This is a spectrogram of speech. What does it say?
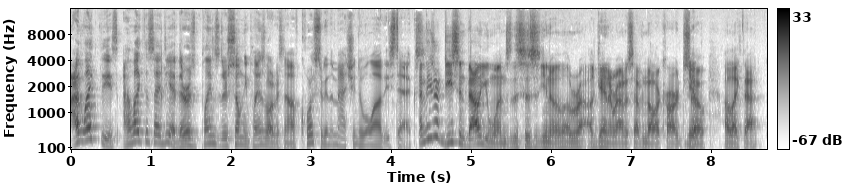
I like these. I like this idea. There's planes. There's so many planeswalkers now. Of course, they're going to match into a lot of these decks. And these are decent value ones. This is, you know, again, around a $7 card. So Yep. I like that.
